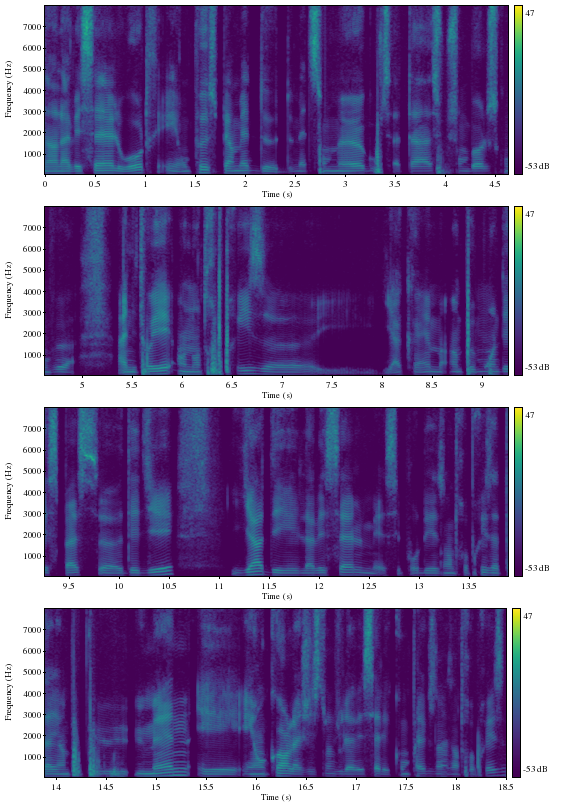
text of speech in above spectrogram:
a un lave-vaisselle ou autre et on peut se permettre de, mettre son mug ou sa tasse ou son bol ce qu'on veut à, nettoyer. En entreprise euh, il y a quand même un peu moins d'espace dédié. Il y a des lave-vaisselle, mais c'est pour des entreprises à taille un peu plus humaine. Et, et encore, la gestion du lave-vaisselle est complexe dans les entreprises.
